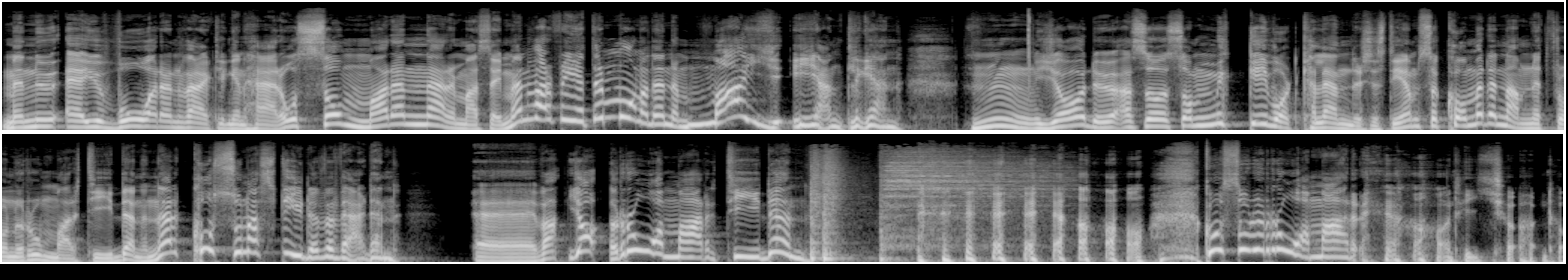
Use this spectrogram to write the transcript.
Men nu är ju våren verkligen här och sommaren närmar sig. Men varför heter månaden maj egentligen? Mm, ja du, alltså som mycket i vårt kalendersystem så kommer det namnet från romartiden, när kossorna styrde över världen. Eh, va? Ja, romartiden! kossor romar! ja, det gör de.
